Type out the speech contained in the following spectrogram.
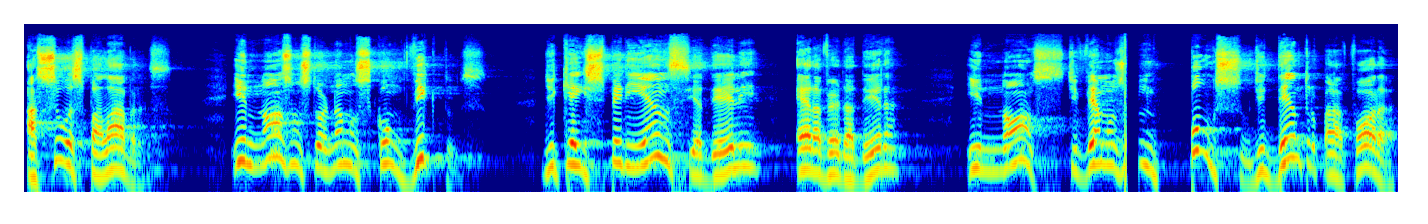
as suas palavras e nós nos tornamos convictos de que a experiência dele era verdadeira e nós tivemos um impulso de dentro para fora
